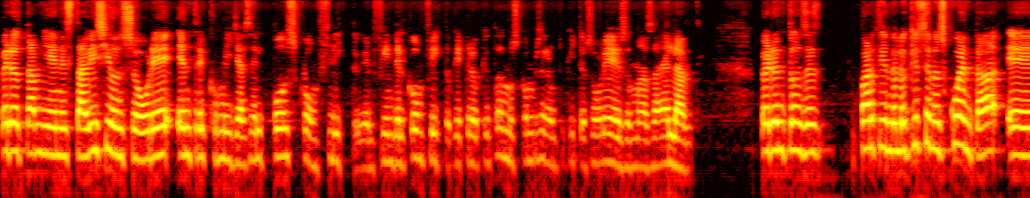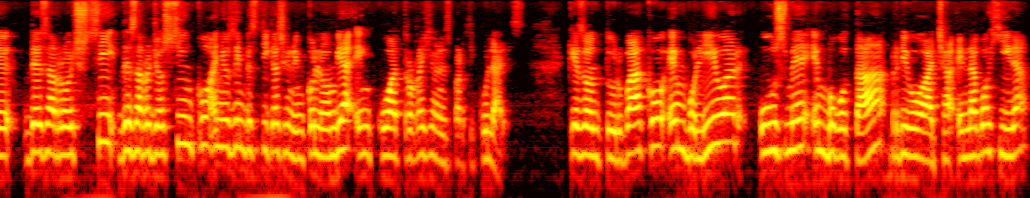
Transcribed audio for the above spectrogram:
pero también esta visión sobre, entre comillas, el post-conflicto y el fin del conflicto, que creo que podemos conversar un poquito sobre eso más adelante. Pero entonces, partiendo de lo que usted nos cuenta, eh, desarrolló, sí, desarrolló cinco años de investigación en Colombia en cuatro regiones particulares que son Turbaco en Bolívar, Usme en Bogotá, Riohacha en La Guajira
